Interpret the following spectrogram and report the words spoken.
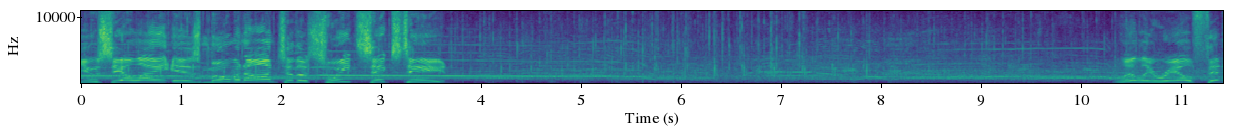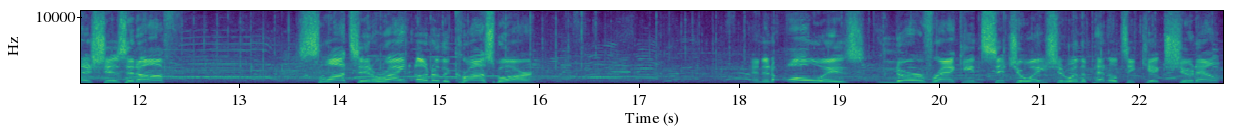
UCLA is moving on to the Sweet 16. Lilly Reale finishes it off, slots it right under the crossbar. And an always nerve wracking situation with a penalty kick shootout.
